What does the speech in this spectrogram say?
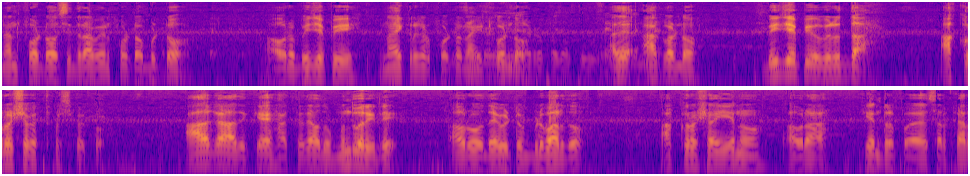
ನನ್ನ ಫೋಟೋ ಸಿದ್ದರಾಮಯ್ಯನ ಫೋಟೋ ಬಿಟ್ಟು ಅವರು ಬಿಜೆಪಿ ನಾಯಕರುಗಳ ಫೋಟೋನ ಇಟ್ಕೊಂಡು ಅದೇ ಹಾಕೊಂಡು ಬಿಜೆಪಿ ವಿರುದ್ಧ ಆಕ್ರೋಶ ವ್ಯಕ್ತಪಡಿಸಬೇಕು. ಆಗ ಅದಕ್ಕೆ ಆಗ್ತದೆ, ಅದು ಮುಂದುವರಿಲಿ. ಅವರು ದಯವಿಟ್ಟು ಬಿಡಬಾರ್ದು. ಆಕ್ರೋಶ ಏನು ಅವರ ಕೇಂದ್ರ ಸರ್ಕಾರ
